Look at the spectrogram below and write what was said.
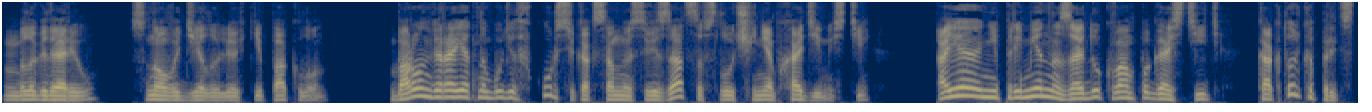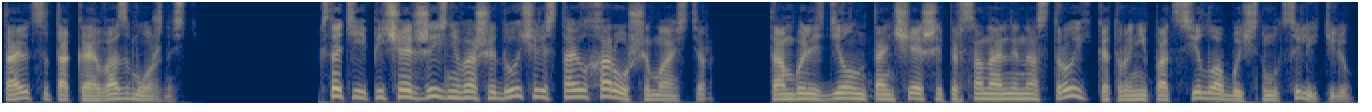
Благодарю. Снова делаю легкий поклон. Барон, вероятно, будет в курсе, как со мной связаться в случае необходимости. А я непременно зайду к вам погостить, как только представится такая возможность. Кстати, печать жизни вашей дочери ставил хороший мастер. Там были сделаны тончайшие персональные настройки, которые не под силу обычному целителю.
